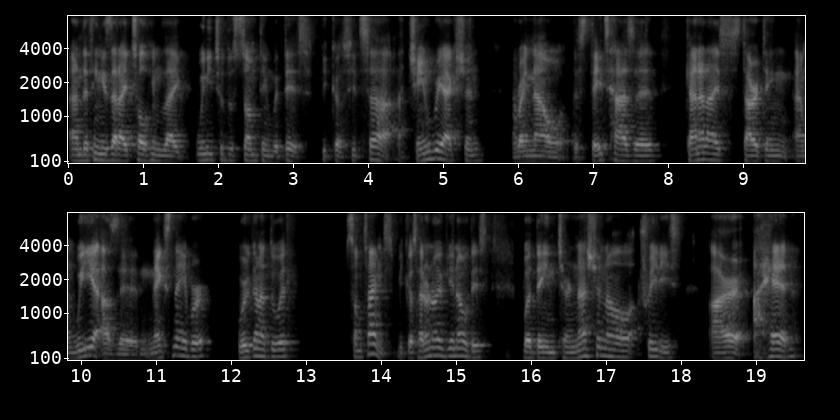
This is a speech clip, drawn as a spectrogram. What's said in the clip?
And the thing is that I told him, like, we need to do something with this because it's a, a chain reaction. Right now, the States has it, Canada is starting, and we, as the next neighbor, we're going to do it sometimes because I don't know if you know this, but the international treaties are ahead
